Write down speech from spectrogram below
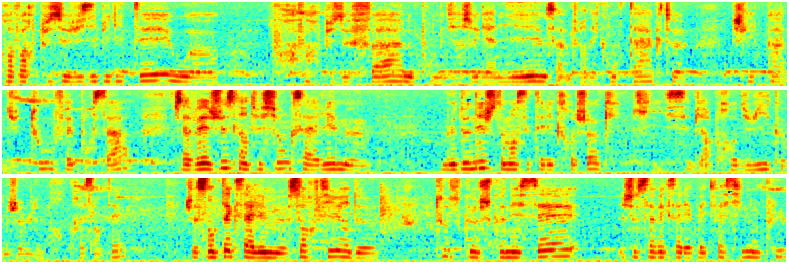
pour avoir plus de visibilité ou euh, pour avoir plus de fans ou pour me dire je vais gagner ou ça va me faire des contacts. Je l'ai pas du tout fait pour ça. J'avais juste l'intuition que ça allait me, me donner justement cet électrochoc qui s'est bien produit comme je le représentais. Je sentais que ça allait me sortir de tout ce que je connaissais. Je savais que ça allait pas être facile non plus.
